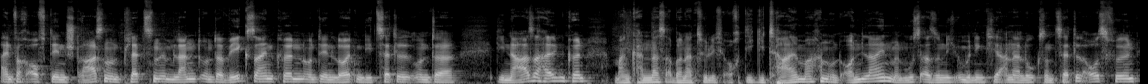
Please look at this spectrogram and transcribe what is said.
einfach auf den Straßen und Plätzen im Land unterwegs sein können und den Leuten die Zettel unter die Nase halten können. Man kann das aber natürlich auch digital machen und online. Man muss also nicht unbedingt hier analog so einen Zettel ausfüllen.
